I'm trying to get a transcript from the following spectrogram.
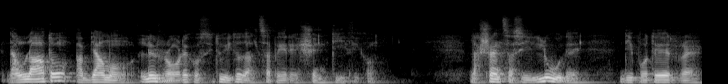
Da un lato abbiamo l'errore costituito dal sapere scientifico. La scienza si illude di poter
